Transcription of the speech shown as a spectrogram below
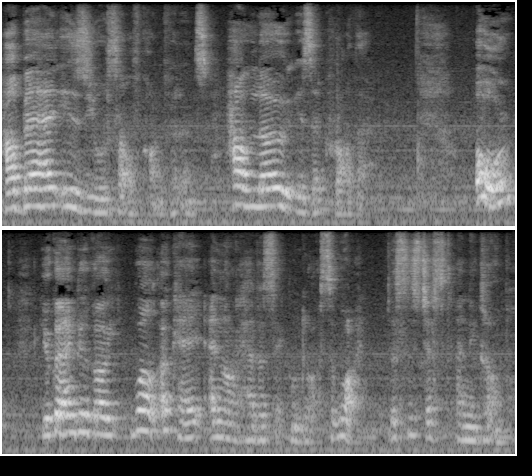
How bad is your self-confidence? How low is it rather? Or you're going to go, well, okay, and not have a second glass of wine. This is just an example.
